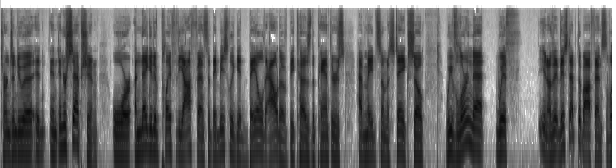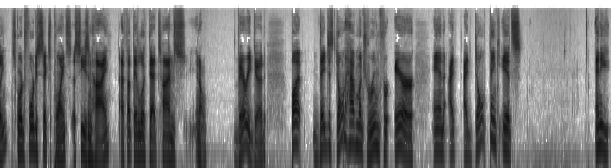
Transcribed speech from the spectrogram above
turns into a, an, an interception or a negative play for the offense that they basically get bailed out of because the Panthers have made some mistakes. So we've learned that with you know, they, they stepped up offensively, scored 46 points, a season high. I thought they looked at times, you know, very good, but they just don't have much room for error. And I, I don't think it's any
